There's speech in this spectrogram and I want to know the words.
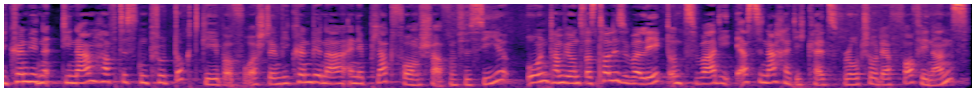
wie können wir die namhaftesten Produktgeber vorstellen? Wie können wir da eine Plattform schaffen für sie? Und haben wir uns was Tolles überlegt, und zwar die erste Nachhaltigkeits-Roadshow der Vorfinanz.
